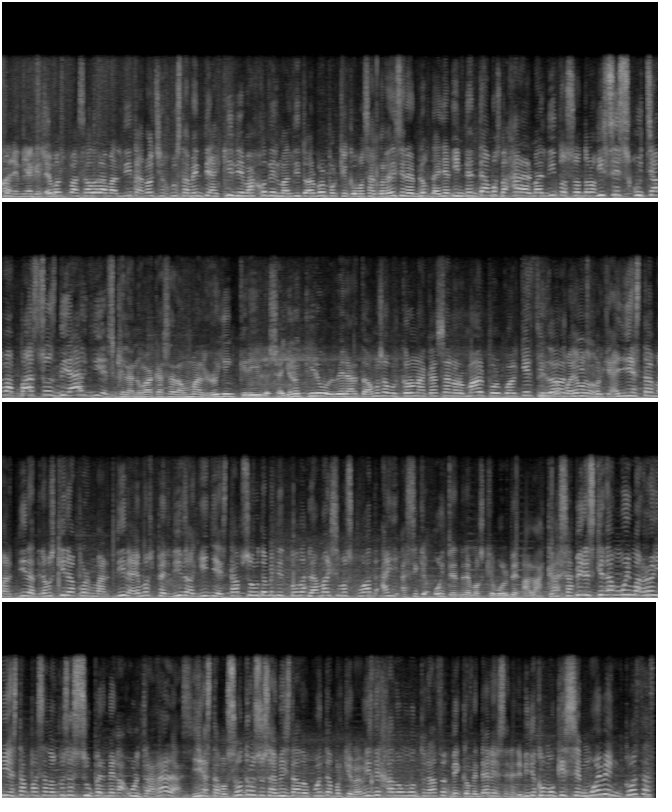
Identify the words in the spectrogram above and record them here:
Madre mía, qué Hemos pasado la maldita noche justamente aquí debajo del maldito árbol porque como os acordáis en el blog de ayer intentamos bajar al maldito sótano y se escuchaba pasos de alguien. Es que la nueva casa da un mal rollo increíble. O sea, yo no quiero volver harta. Vamos a buscar una casa normal por cualquier Pero ciudad. no podemos tío. porque allí está Martina, tenemos que ir a por Martina, hemos perdido a Guille, está absolutamente toda la Máximo Squad ahí, así que hoy tendremos que volver a la casa, pero es que da muy mal rollo y están pasando cosas súper mega ultra raras. Y hasta vosotros os habéis dado cuenta porque me habéis dejado un montonazo de comentarios en el vídeo como que se mueven cosas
